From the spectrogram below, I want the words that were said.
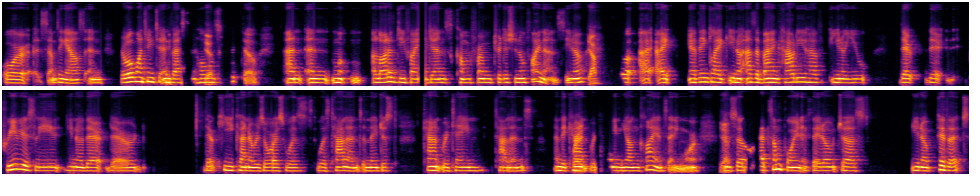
or something else and they're all wanting to invest and hold yes. crypto and and m- a lot of DeFi gens come from traditional finance. You know. Yeah. So I, I I think like you know as a bank, how do you have you know you there there previously you know their their their key kind of resource was was talent, and they just can't retain talent and they can't right. retain young clients anymore. Yes. And so at some point, if they don't just you know pivot,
